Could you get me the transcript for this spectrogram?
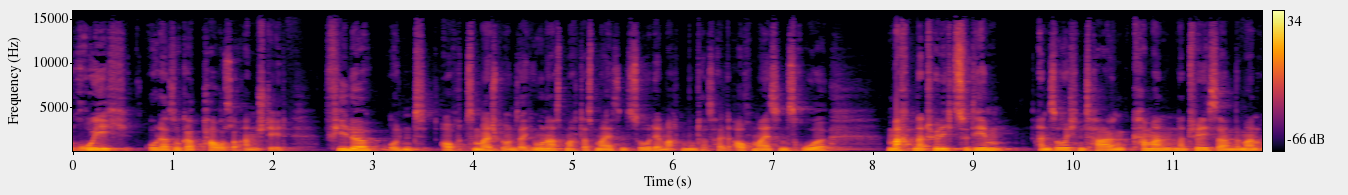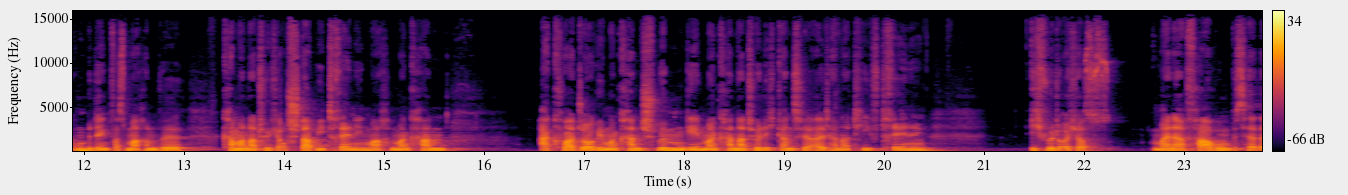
ruhig oder sogar Pause ansteht viele und auch zum Beispiel unser Jonas macht das meistens so, der macht montags halt auch meistens Ruhe, macht natürlich zudem an solchen Tagen, kann man natürlich sagen, wenn man unbedingt was machen will, kann man natürlich auch Stabi-Training machen, man kann Aquajogging, man kann schwimmen gehen, man kann natürlich ganz viel Alternativtraining. Ich würde euch aus meiner Erfahrung bisher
